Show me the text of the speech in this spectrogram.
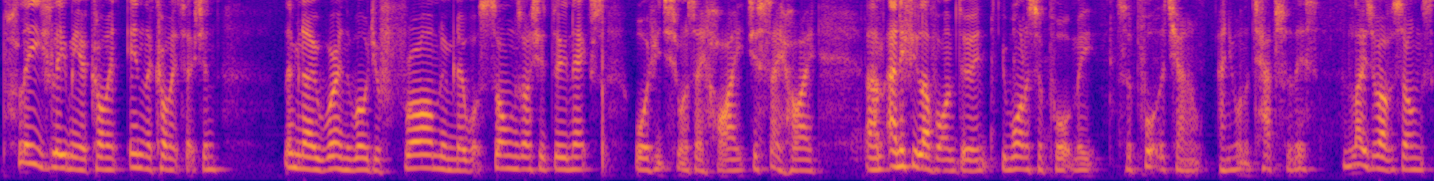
please leave me a comment in the comment section. Let me know where in the world you're from. Let me know what songs I should do next. Or if you just want to say hi, just say hi. Um, and if you love what I'm doing, you want to support me, support the channel, and you want the tabs for this and loads of other songs,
